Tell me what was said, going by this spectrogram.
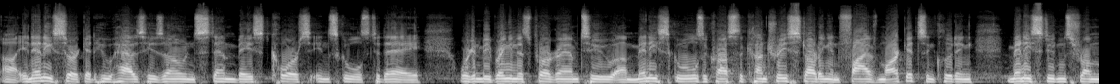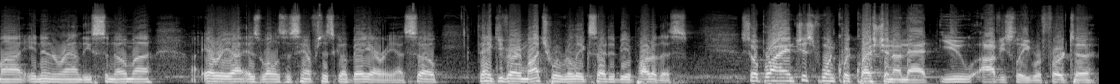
uh, in any circuit who has his own STEM based course in schools today. We're going to be bringing this program to uh, many schools across the country, starting in five markets, including many students from uh, in and around the Sonoma area as well as the San Francisco Bay Area. So, thank you very much. We're really excited to be a part of this. So, Brian, just one quick question on that. You obviously referred to,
